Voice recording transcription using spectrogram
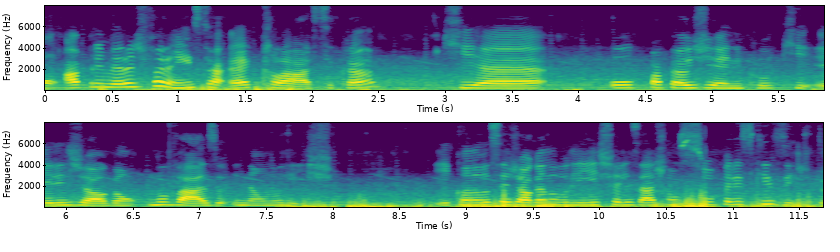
Bom, a primeira diferença é clássica, que é o papel higiênico que eles jogam no vaso e não no lixo. E quando você joga no lixo, eles acham super esquisito.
